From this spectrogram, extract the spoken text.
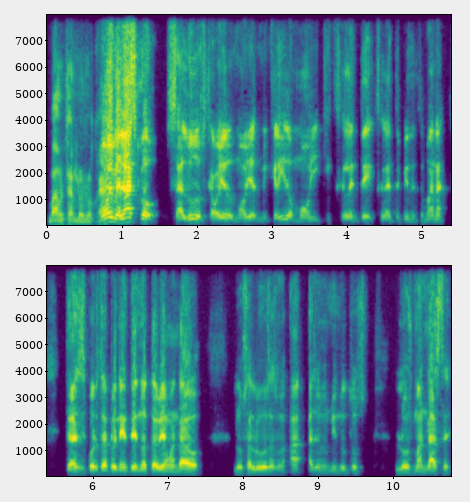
vamos a lo local. Moy Velasco, saludos, caballeros Moy, mi querido Moy, excelente, excelente fin de semana. Gracias por estar pendiente. No te había mandado los saludos hace, hace unos minutos, los mandaste.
